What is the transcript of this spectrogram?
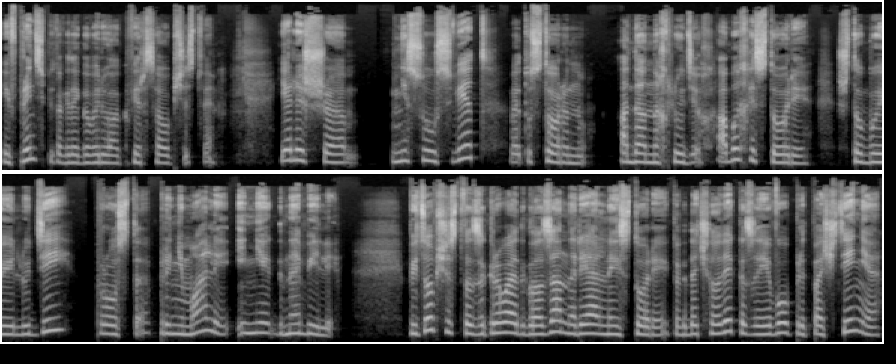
и в принципе, когда я говорю о квир-сообществе, я лишь э, несу свет в эту сторону о данных людях, об их истории, чтобы людей просто принимали и не гнобили. Ведь общество закрывает глаза на реальные истории, когда человека за его предпочтения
